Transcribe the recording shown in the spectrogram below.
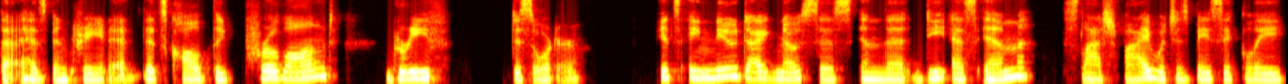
that has been created that's called the prolonged grief disorder. It's a new diagnosis in the DSM slash five, which is basically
